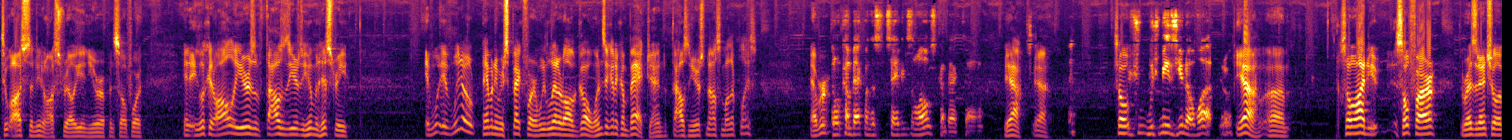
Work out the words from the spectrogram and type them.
to us and, you know, Australia and Europe and so forth. And you look at all the years of thousands of years of human history. If we, if we don't have any respect for it and we let it all go, when's it going to come back, Jan? A thousand years from now, some other place? Ever? It'll come back when the savings and loans come back down. Yeah, yeah. So, which, which means you know what? You know, Yeah. Um, so Aud. So far, the residential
